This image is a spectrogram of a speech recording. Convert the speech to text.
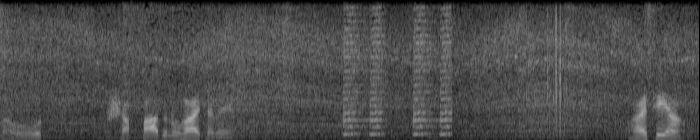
Não, o outro chapado não vai também. Vai, fião.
